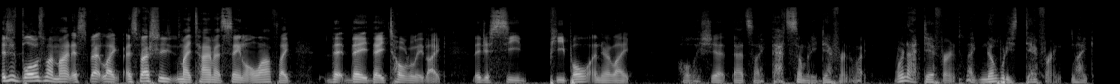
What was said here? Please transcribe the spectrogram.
it just blows my mind. Espe- like especially my time at Saint Olaf. Like they, they, they totally like they just see people and they're like, holy shit, that's like that's somebody different. I'm like we're not different. Like nobody's different. Like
